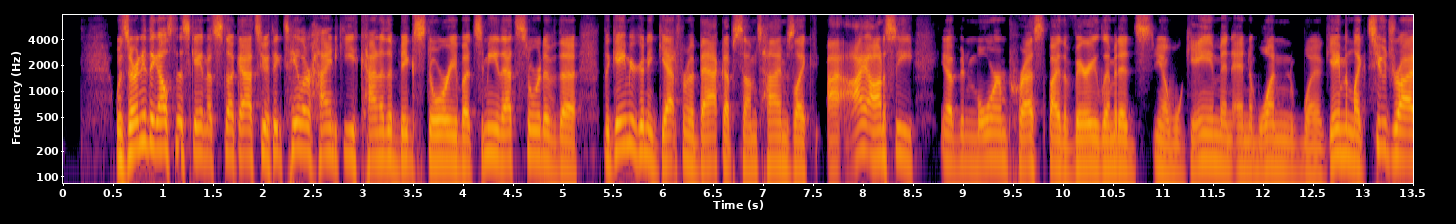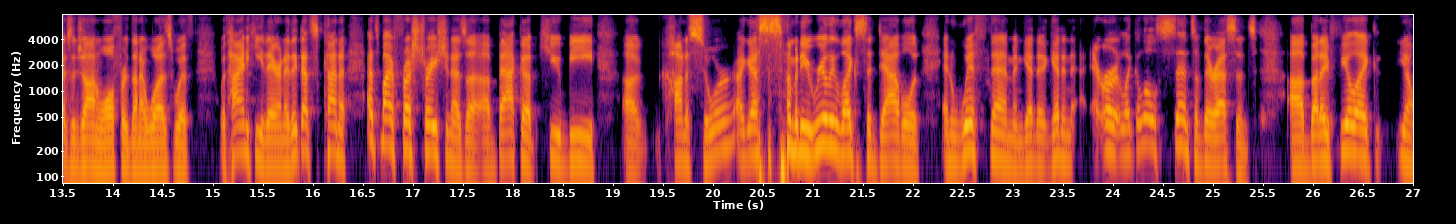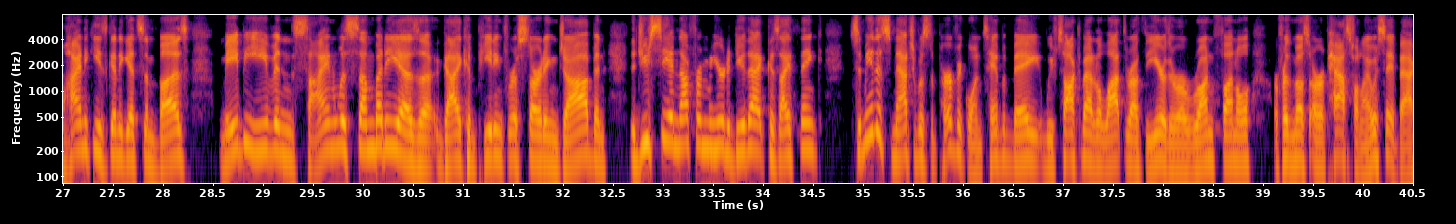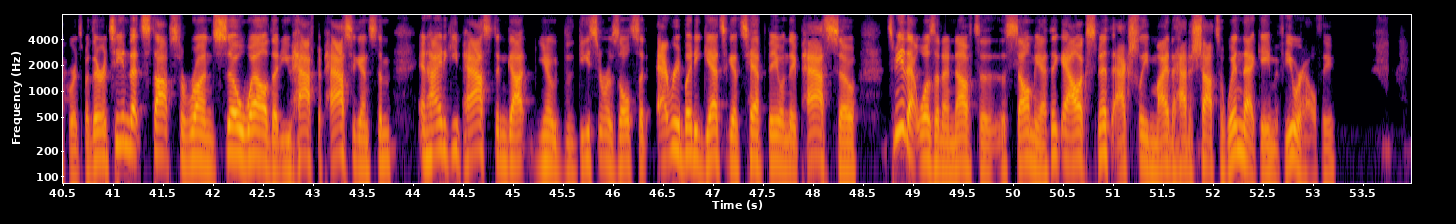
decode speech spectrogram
Was there anything else in this game that stuck out to you? I think Taylor Heinicke kind of the big story, but to me, that's sort of the the game you're going to get from a backup. Sometimes, like I, I, honestly, you know, I've been more impressed by the very limited, you know, game and and one, one game and like two drives of John Wolford than I was with with Heinicke there. And I think that's kind of that's my frustration as a, a backup QB uh, connoisseur, I guess, somebody who really likes to dabble and, and whiff them and get a, get an or like a little sense of their essence. Uh, but I feel like you know Heinicke is going to get some buzz, maybe even sign with somebody somebody as a guy competing for a starting job. And did you see enough from here to do that? Because I think to me, this matchup was the perfect one. Tampa Bay, we've talked about it a lot throughout the year. They're a run funnel, or for the most, or a pass funnel. I always say it backwards, but they're a team that stops to run so well that you have to pass against them. And Heinicke passed and got you know the decent results that everybody gets against Tampa Bay when they pass. So to me, that wasn't enough to sell me. I think Alex Smith actually might have had a shot to win that game if he were healthy.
